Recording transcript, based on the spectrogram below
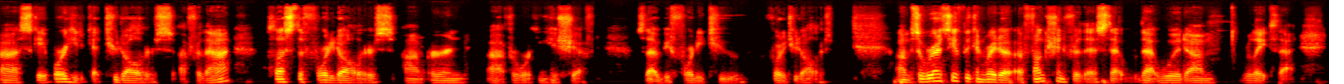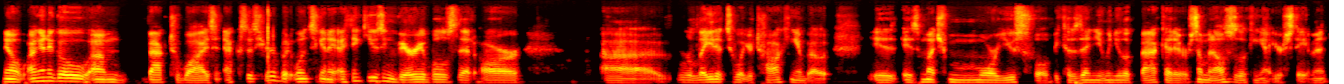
uh, skateboard, he'd get two dollars uh, for that, plus the forty dollars um, earned uh, for working his shift. So that would be 42 $42. Um, so we're going to see if we can write a, a, function for this that, that would um, relate to that. Now, I'm going to go um, back to y's and x's here, but once again, I, I think using variables that are uh, related to what you're talking about is, is much more useful because then you, when you look back at it or someone else is looking at your statement,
